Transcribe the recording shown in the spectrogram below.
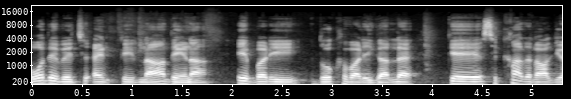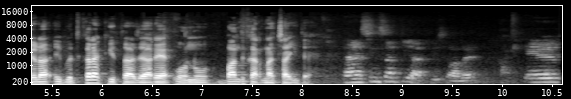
ਉਹਦੇ ਵਿੱਚ ਐਂਟਰੀ ਨਾ ਦੇਣਾ, ਇਹ ਬੜੀ ਦੁੱਖ ਵਾਲੀ ਗੱਲ ਹੈ ਕਿ ਸਿੱਖਾਂ ਦੇ ਨਾਲ ਜਿਹੜਾ ਇਹ ਵਿਤਕਰਾ ਕੀਤਾ ਜਾ ਰਿਹਾ, ਉਹਨੂੰ ਬੰਦ ਕਰਨਾ ਚਾਹੀਦਾ ਹੈ। ਸਿੰਘ ਸਾਹਿਬ, ਕੀ ਆਖਰੀ ਸਵਾਲ ਹੈ?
